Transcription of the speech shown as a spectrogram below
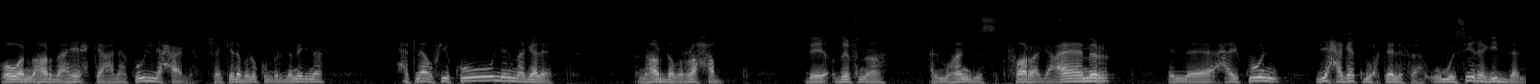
هو النهارده هيحكي على كل حاجة. عشان كده بقول لكم برنامجنا هتلاقوا فيه كل المجالات. النهارده بنرحب بضيفنا المهندس فرج عامر اللي هيكون ليه حاجات مختلفة ومثيرة جدا.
